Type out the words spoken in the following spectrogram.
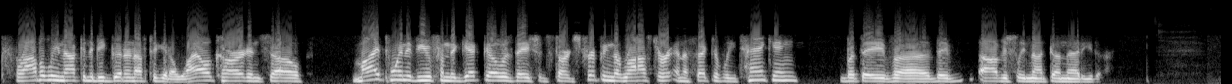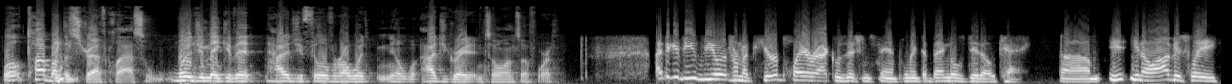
Probably not going to be good enough to get a wild card, and so my point of view from the get go is they should start stripping the roster and effectively tanking, but they've uh, they've obviously not done that either. Well, talk about this draft class. What did you make of it? How did you feel overall? What you know? How did you grade it, and so on and so forth? I think if you view it from a pure player acquisition standpoint, the Bengals did okay. Um, y- you know, obviously,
